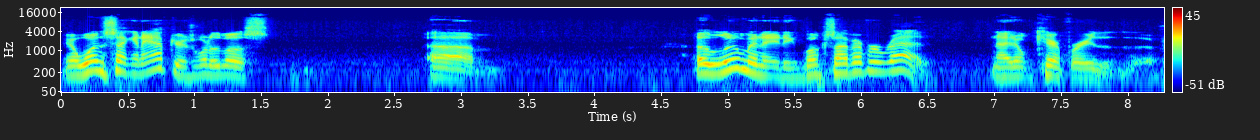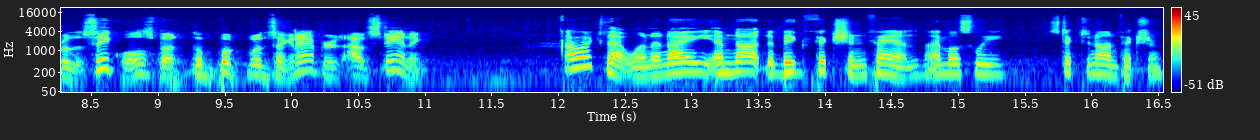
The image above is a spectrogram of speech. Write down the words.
You know, One Second After is one of the most um, illuminating books I've ever read. And I don't care for either, for the sequels, but the book One Second After is outstanding. I liked that one, and I am not a big fiction fan. I mostly stick to nonfiction.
